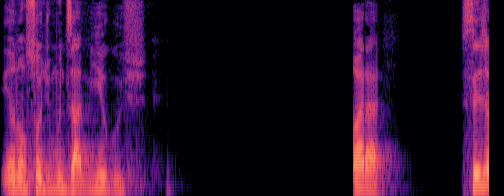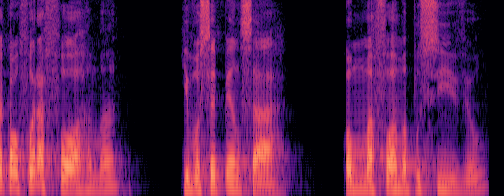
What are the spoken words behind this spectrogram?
Eu não sou de muitos amigos. Ora, seja qual for a forma que você pensar como uma forma possível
